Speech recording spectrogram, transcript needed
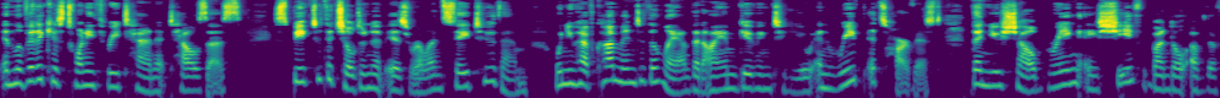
In Leviticus 23:10 it tells us, "Speak to the children of Israel and say to them, when you have come into the land that I am giving to you and reap its harvest, then you shall bring a sheaf bundle of the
